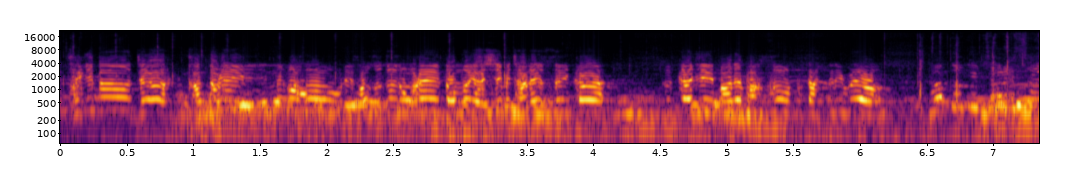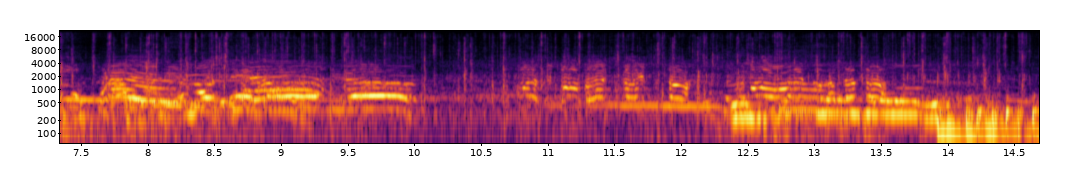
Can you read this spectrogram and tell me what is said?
모든 책임은 제가 감독이 있는 거고 우리 선수들 올해 너무 열심히 잘했으니까 끝까지 많은 박수 부탁드리고요. 감독님 잘했어요. 우리 감사합니다. 수고했습니다. 더 열심히 하겠습니다. 응원해주셔서 감사합니다.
